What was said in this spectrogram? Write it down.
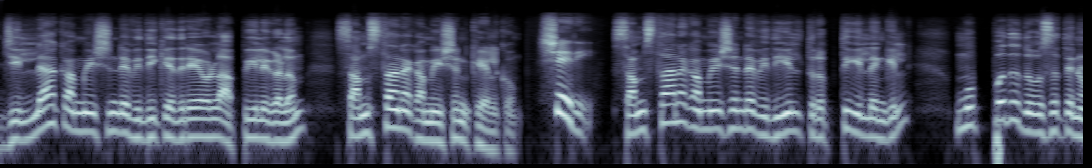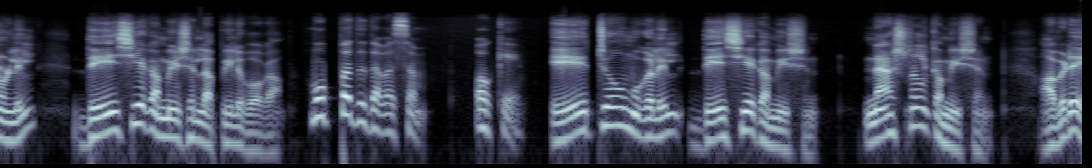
ജില്ലാ കമ്മീഷന്റെ വിധിക്കെതിരെയുള്ള അപ്പീലുകളും സംസ്ഥാന കമ്മീഷൻ കേൾക്കും. ശരി. സംസ്ഥാന കമ്മീഷന്റെ വിധിയിൽ തൃപ്തിയില്ലെങ്കിൽ മുപ്പത് ദിവസത്തിനുള്ളിൽ ദേശീയ കമ്മീഷനിൽ അപ്പീൽ പോകാം. മുപ്പത് ദിവസം. ഓക്കെ. ഏറ്റവും മുകളിൽ ദേശീയ കമ്മീഷൻ നാഷണൽ കമ്മീഷൻ. അവിടെ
